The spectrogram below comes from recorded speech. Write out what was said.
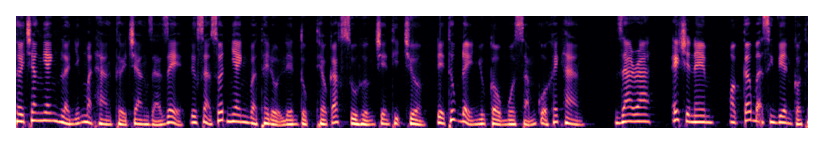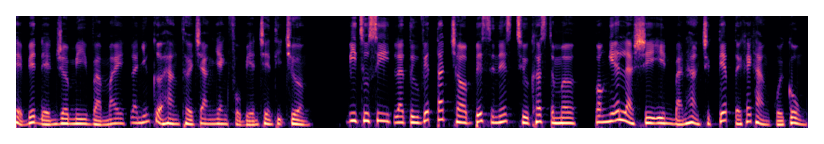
Thời trang nhanh là những mặt hàng thời trang giá rẻ, được sản xuất nhanh và thay đổi liên tục theo các xu hướng trên thị trường để thúc đẩy nhu cầu mua sắm của khách hàng. Zara, H&M hoặc các bạn sinh viên có thể biết đến Jeremy và May là những cửa hàng thời trang nhanh phổ biến trên thị trường. B2C là từ viết tắt cho Business to Customer, có nghĩa là Shein bán hàng trực tiếp tới khách hàng cuối cùng.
